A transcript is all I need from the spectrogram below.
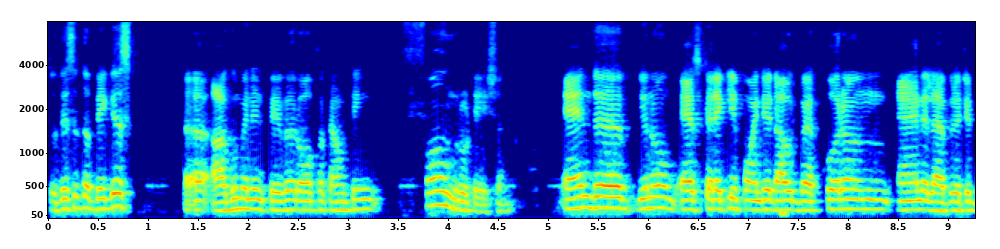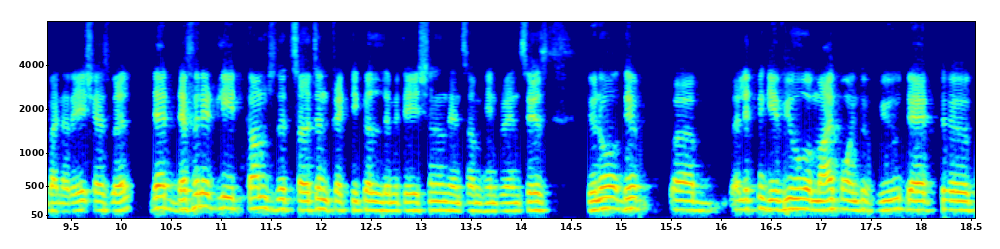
So this is the biggest uh, argument in favor of accounting firm rotation. And, uh, you know, as correctly pointed out by Khurram and elaborated by Naresh as well, that definitely it comes with certain practical limitations and some hindrances. You know, they, uh, let me give you my point of view that uh,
